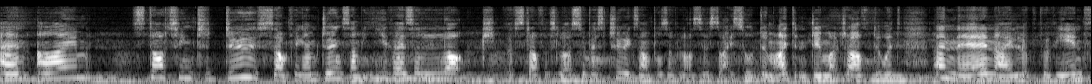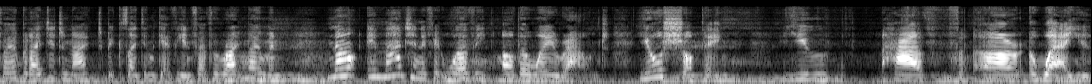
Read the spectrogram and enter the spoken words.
and I'm starting to do something. I'm doing something. There's a lot of stuff that's lost. So there's two examples of losses. I saw them. I didn't do much afterwards. And then I looked for the info, but I didn't act because I didn't get the info at the right moment. Now imagine if it were the other way round. You're shopping. You have are aware you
